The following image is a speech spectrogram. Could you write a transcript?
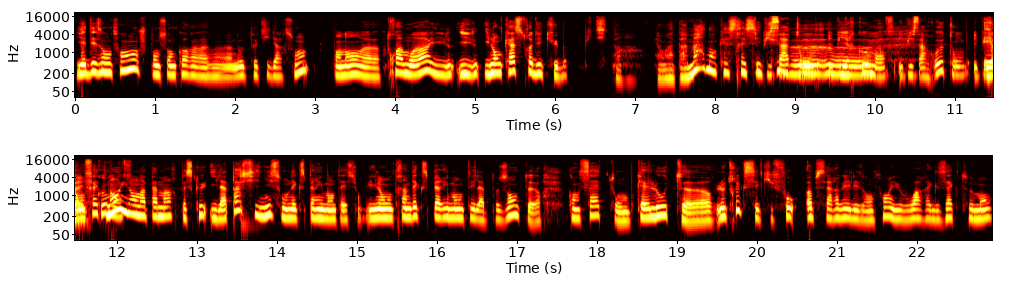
Il y a des enfants, je pense encore à un autre petit garçon, pendant euh, trois mois, il, il, encastre des cubes. Ben, Et on n'a pas marre d'encastrer ses Et puis ça tombe, et puis il recommence, et puis ça retombe. Et, puis et là, en fait, non, il n'en a pas marre parce qu'il n'a pas fini son expérimentation. Il est en train d'expérimenter la pesanteur, quand ça tombe, quelle hauteur? Le truc, c'est qu'il faut observer les enfants et voir exactement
